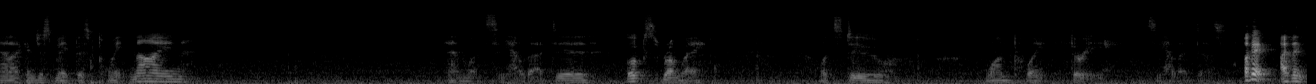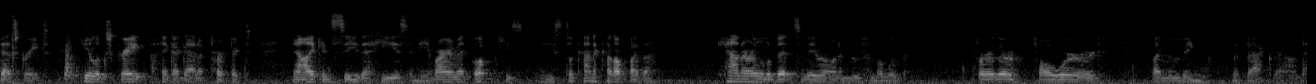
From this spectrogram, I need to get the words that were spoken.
And I can just make this 0.9. And let's see how that did. Oops, wrong way. Let's do 1.3. Let's see how that. Okay, I think that's great. He looks great. I think I got it perfect. Now I can see that he is in the environment. Oh, he's, he's still kind of cut off by the counter a little bit, so maybe I want to move him a little bit further forward by moving the background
